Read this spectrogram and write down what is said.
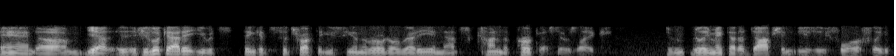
And um, yeah, if you look at it, you would think it's a truck that you see on the road already, and that's kind of the purpose. It was like to really make that adoption easy for fleets.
